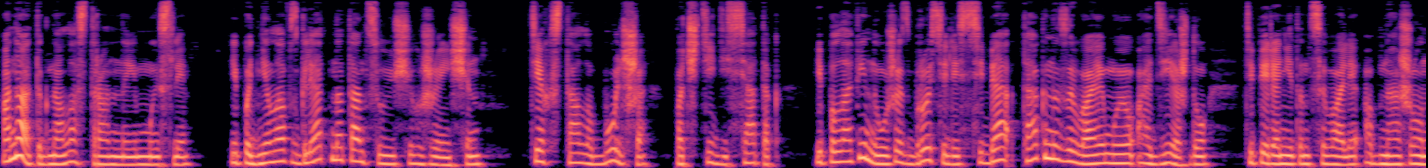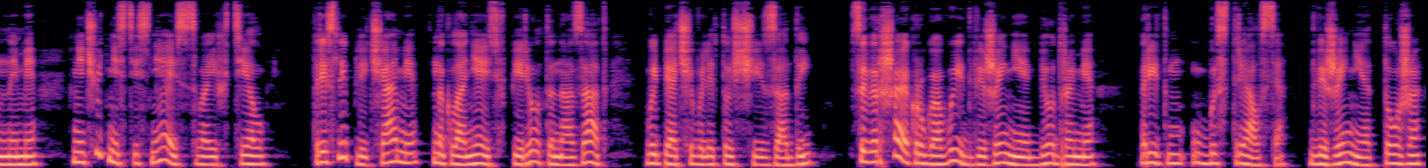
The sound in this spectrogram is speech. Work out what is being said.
она отогнала странные мысли и подняла взгляд на танцующих женщин. Тех стало больше, почти десяток, и половина уже сбросили с себя так называемую одежду. Теперь они танцевали обнаженными, ничуть не стесняясь своих тел. Трясли плечами, наклоняясь вперед и назад, выпячивали тощие зады, совершая круговые движения бедрами. Ритм убыстрялся, движения тоже.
